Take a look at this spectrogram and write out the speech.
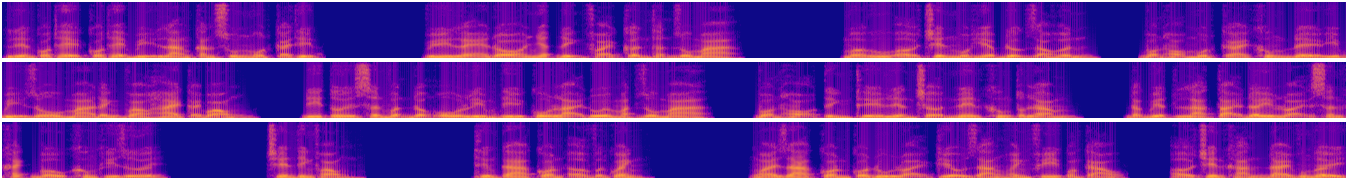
liền có thể có thể bị lang cắn xuống một cái thịt. Vì lẽ đó nhất định phải cẩn thận roma mu ở trên một hiệp được giáo huấn, bọn họ một cái không để ý bị roma đánh vào hai cái bóng, đi tới sân vận động ổ liễm tỉ cô lại đối mặt roma bọn họ tình thế liền trở nên không tốt lắm, đặc biệt là tại đây loại sân khách bầu không khí dưới. Trên thính phòng, tiếng ca còn ở vân quanh. Ngoài ra còn có đủ loại kiểu dáng hoành phi quảng cáo, ở trên khán đài vung vẩy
